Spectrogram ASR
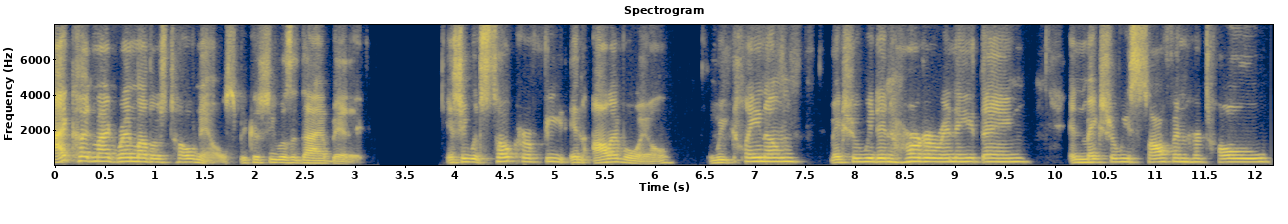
I cut my grandmother's toenails because she was a diabetic. And she would soak her feet in olive oil. We clean them, make sure we didn't hurt her anything, and make sure we soften her toe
